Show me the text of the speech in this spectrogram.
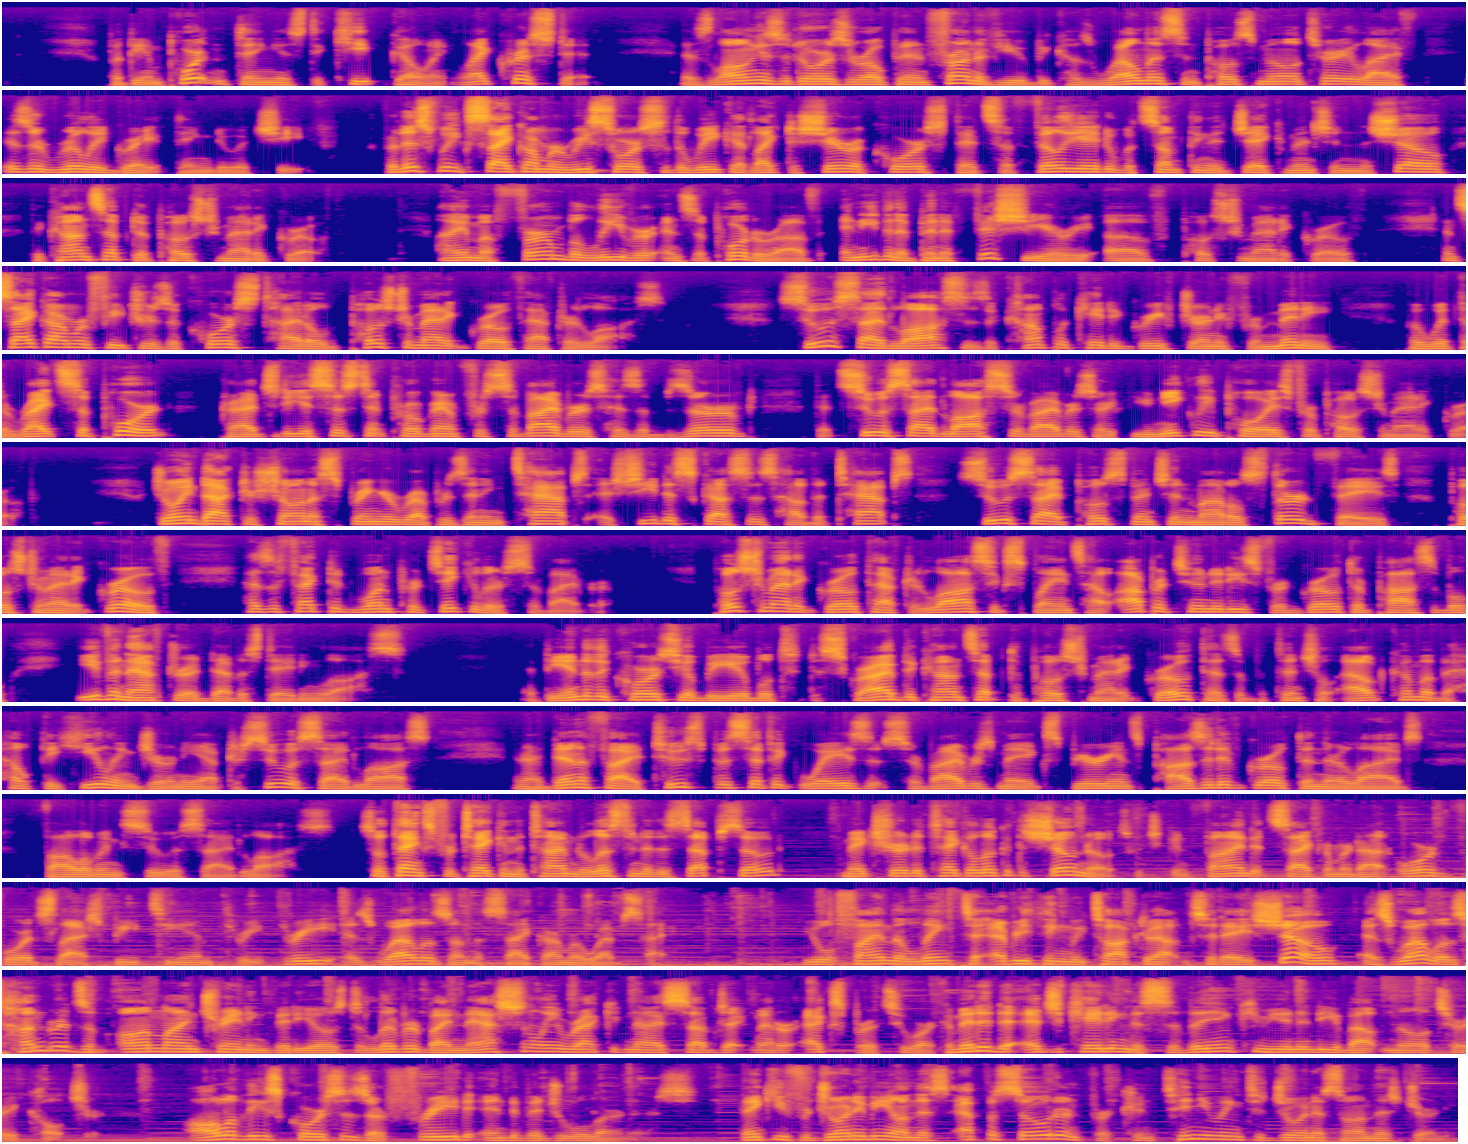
But the important thing is to keep going, like Chris did, as long as the doors are open in front of you, because wellness in post military life is a really great thing to achieve. For this week's PsychArmor Resource of the Week, I'd like to share a course that's affiliated with something that Jake mentioned in the show the concept of post traumatic growth. I am a firm believer and supporter of, and even a beneficiary of, post traumatic growth, and PsychArmor features a course titled Post Traumatic Growth After Loss. Suicide loss is a complicated grief journey for many, but with the right support, Tragedy Assistance Program for Survivors has observed that suicide loss survivors are uniquely poised for post traumatic growth. Join Dr. Shauna Springer representing TAPS as she discusses how the TAPS suicide postvention model's third phase, post traumatic growth, has affected one particular survivor. Post traumatic growth after loss explains how opportunities for growth are possible even after a devastating loss. At the end of the course, you'll be able to describe the concept of post traumatic growth as a potential outcome of a healthy healing journey after suicide loss and identify two specific ways that survivors may experience positive growth in their lives following suicide loss. So thanks for taking the time to listen to this episode. Make sure to take a look at the show notes, which you can find at psycharmor.org forward slash BTM33, as well as on the PsychArmor website. You will find the link to everything we talked about in today's show, as well as hundreds of online training videos delivered by nationally recognized subject matter experts who are committed to educating the civilian community about military culture. All of these courses are free to individual learners. Thank you for joining me on this episode and for continuing to join us on this journey.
